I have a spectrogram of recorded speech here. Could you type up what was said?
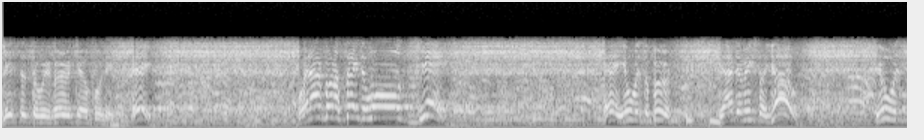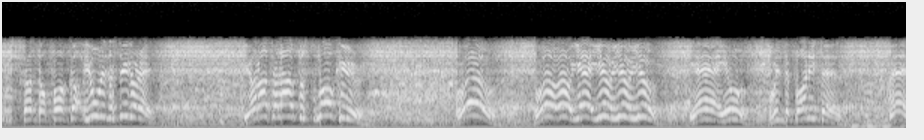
Listen to me very carefully. Hey! When I'm gonna say the word yeah! Hey, you with the bird behind the mixer, yo! You with shut the fuck up. You with the cigarette. You're not allowed to smoke here. Whoa! Whoa, whoa, yeah, you, you, you. Yeah, you with the ponytail. Man,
